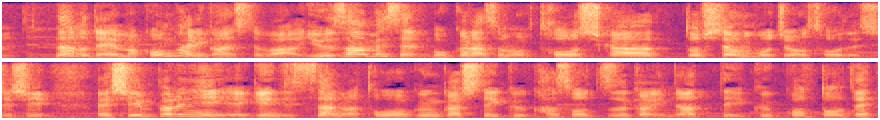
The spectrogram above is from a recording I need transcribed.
うん、なので、まあ、今回に関しては、ユーザー目線、僕らその投資家としてももちろんそうですし、シンプルに現実資産がトークン化していく、仮想通貨になっていくことで、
